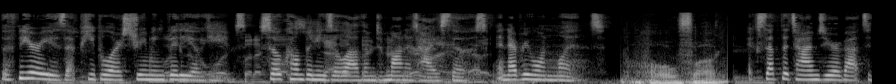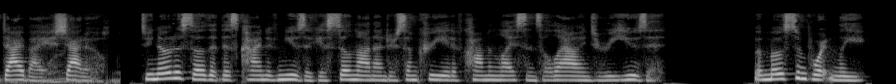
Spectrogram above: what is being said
The theory is that people are streaming video in the woods, games, so companies allow them to monetize those, and everyone wins. Oh fuck, dude. Except the times you're about to die by a shadow. Do notice though that this kind of music is still not under some Creative Commons license allowing to reuse it. But most importantly,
